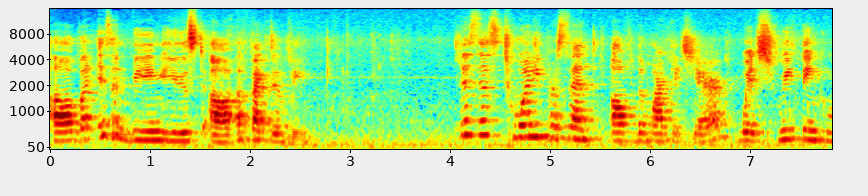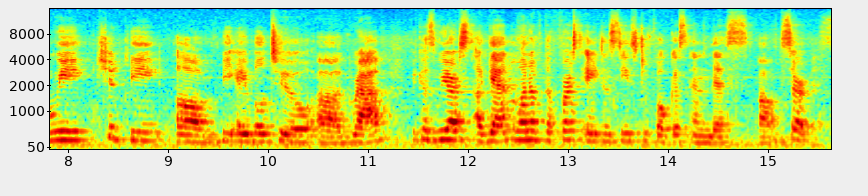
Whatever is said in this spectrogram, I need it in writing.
uh, but isn't being used uh, effectively. This is 20% of the market share, which we think we should be, um, be able to uh, grab because we are, again, one of the first agencies to focus in this um, service.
